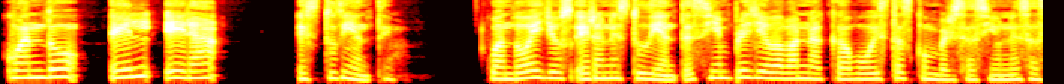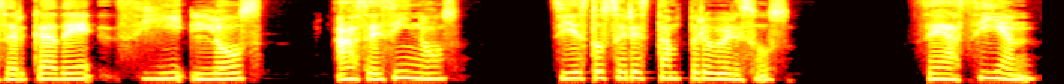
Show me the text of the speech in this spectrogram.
Cuando él era estudiante, cuando ellos eran estudiantes, siempre llevaban a cabo estas conversaciones acerca de si los asesinos, si estos seres tan perversos se hacían,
